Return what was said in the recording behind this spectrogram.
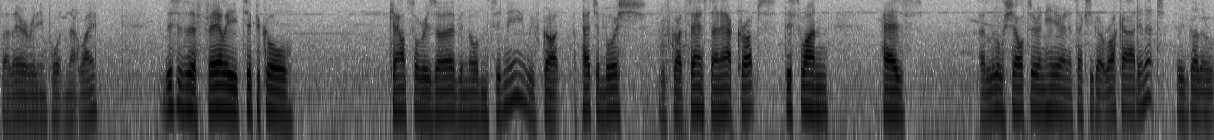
So they're really important that way. This is a fairly typical council reserve in northern Sydney. We've got a patch of bush, we've got sandstone outcrops. This one has a little shelter in here and it's actually got rock art in it. So you've got a,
